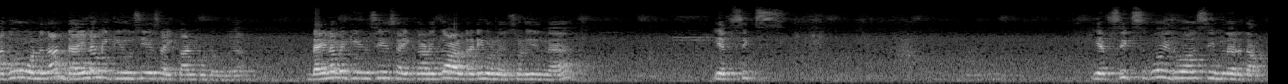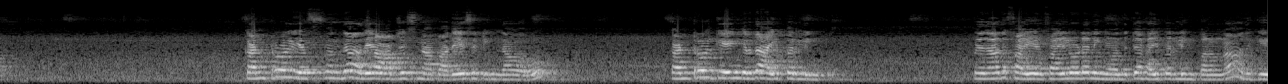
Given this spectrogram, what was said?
அதுவும் ஒன்று தான் டைனமிக் யூசிஎஸ் ஐக்கான் போட்டிருங்க டைனமிக் யூசிஎஸ் ஐக்கானுக்கு ஆல்ரெடி ஒன்று சொல்லியிருந்தேன். எஃப் சிக்ஸ் எஃப் சிக்ஸுக்கும் இதுவும் சிமிலர் தான். கண்ட்ரோல் எஃப் வந்து அதே ஆப்ஜெக்ட் ஸ்னாப் அதே செட்டிங் தான் வரும். கண்ட்ரோல் கேங்கிறது ஹைப்பர் லிங்க் இப்போ ஏதாவது ஃபை ஃபைலோட நீங்கள் வந்துட்டு ஹைப்பர் லிங்க் பண்ணணும்னா அதுக்கு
